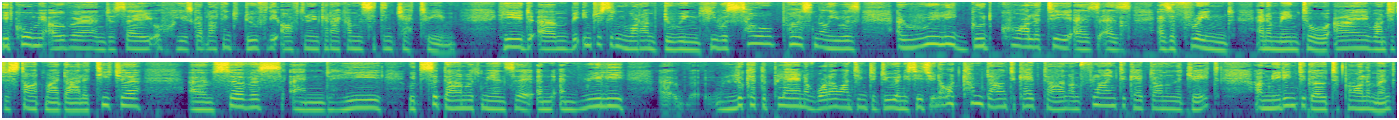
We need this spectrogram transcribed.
He'd call me over and just say, "Oh, he's got nothing to do for the afternoon. Can I come and sit and chat to him?" He'd um, be interested in what I'm doing. He was so personal. He was a really good quality as as as a friend and a mentor. I wanted to start my dialect teacher um, service, and he would sit down with me and say, and and really uh, look at the plan of what I'm wanting to do. And he says, you know what, come down to Cape Town. I'm flying to Cape Town on the jet. I'm needing to go to Parliament.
